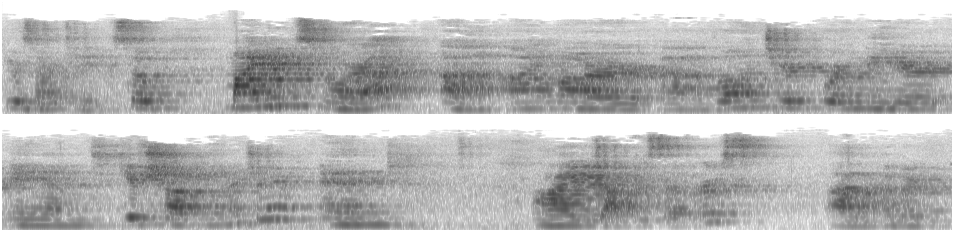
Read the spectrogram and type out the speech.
here's our take. So my name is Norah. Uh, I'm our uh, volunteer coordinator and gift shop manager, and I'm Jacquie Severs. Um, I'm a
